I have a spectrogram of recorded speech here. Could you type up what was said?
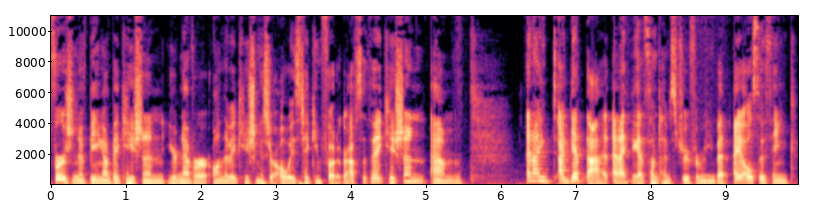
version of being on vacation. You're never on the vacation because you're always taking photographs of vacation. Um, and I I get that, and I think that's sometimes true for me. But I also think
